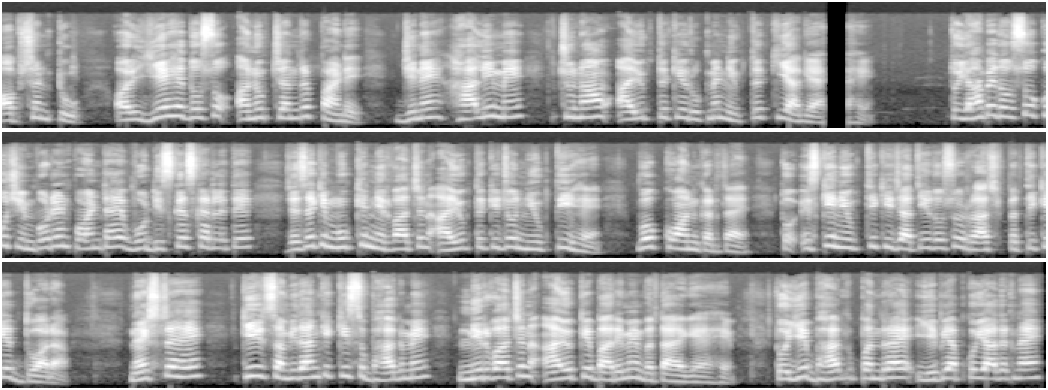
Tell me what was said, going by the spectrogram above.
ऑप्शन टू और ये है दोस्तों अनूप चंद्र पांडे, जिन्हें हाल ही में चुनाव आयुक्त के रूप में नियुक्त किया गया है। तो यहाँ पे दोस्तों कुछ इंपॉर्टेंट पॉइंट है, वो डिस्कस कर लेते जैसे कि मुख्य निर्वाचन आयुक्त की जो नियुक्ति है, वो कौन करता है? तो इसकी नियुक्ति की जाती है दोस्तों राष्ट्रपति के द्वारा। नेक्स्ट है कि संविधान के किस भाग में निर्वाचन आयोग के बारे में बताया गया है। तो ये भाग पंद्रह है, ये भी आपको याद रखना है।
